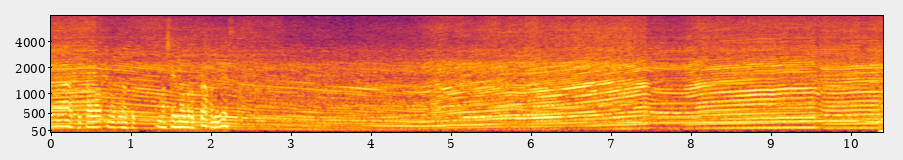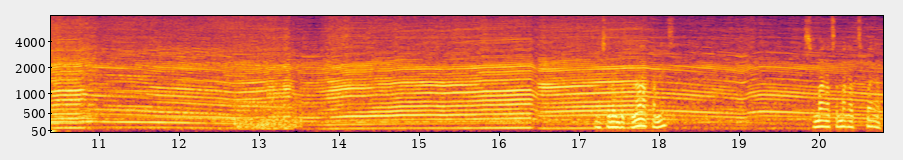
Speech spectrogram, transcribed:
Wah, kita mau mau dapet masih nomor berapa nih guys? Masih nomor delapan ya? Semangat, semangat, semangat.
